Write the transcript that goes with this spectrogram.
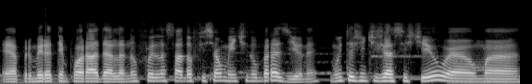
é, a primeira temporada ela não foi lançada oficialmente no Brasil, né? Muita gente já assistiu, é uma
